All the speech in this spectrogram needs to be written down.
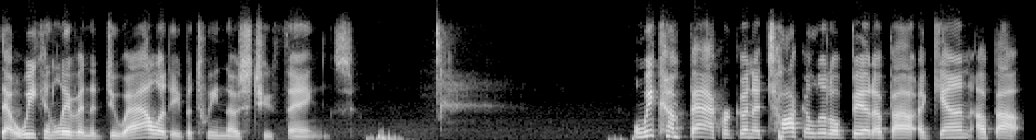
that we can live in the duality between those two things. When we come back, we're going to talk a little bit about, again, about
